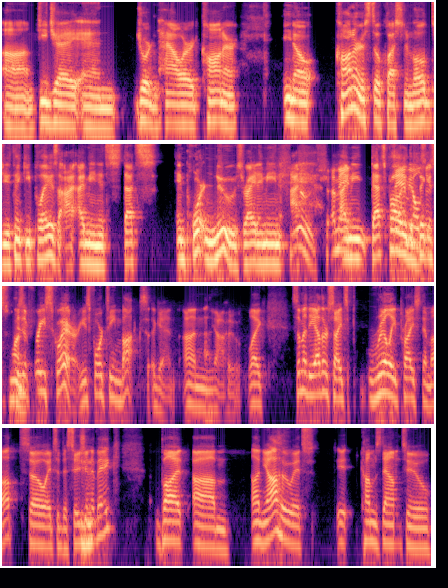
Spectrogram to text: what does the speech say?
um, DJ, and Jordan Howard, Conner. You know, Conner is still questionable. Do you think he plays? I, I mean, it's that's important news, right? I mean, huge i mean, I mean, that's probably Samuels the biggest is, one. is a free square he's 14 bucks again on yahoo like some of the other sites really priced him up so it's a decision Mm-hmm. to make but um, on yahoo it's it comes down to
